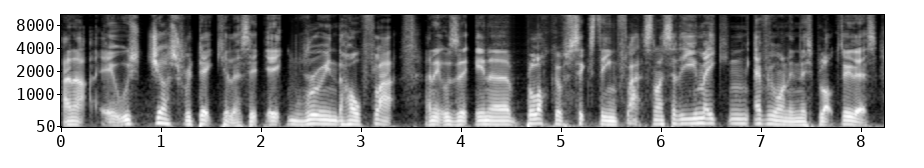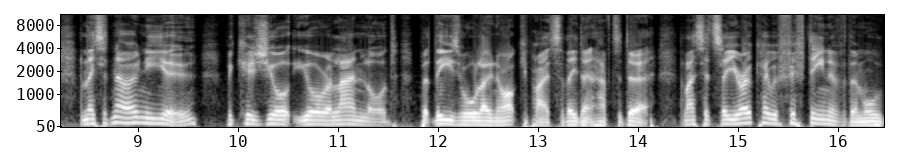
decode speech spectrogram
And uh, it was just ridiculous. It, it ruined the whole flat. And it was in a block of 16 flats. And I said, Are you making everyone in this block do this? And they said, No, only you, because you're you're a landlord, but these are all owner occupied, so they don't have to do it. And I said, So you're okay with 15 of them all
